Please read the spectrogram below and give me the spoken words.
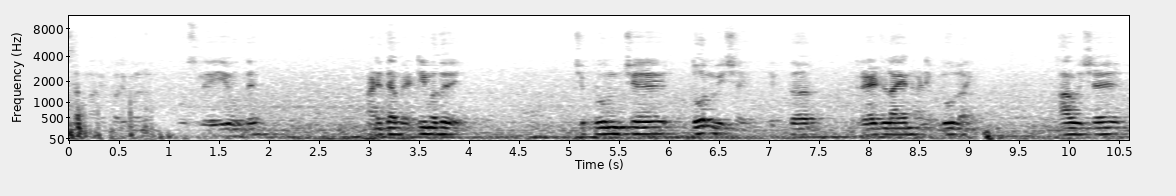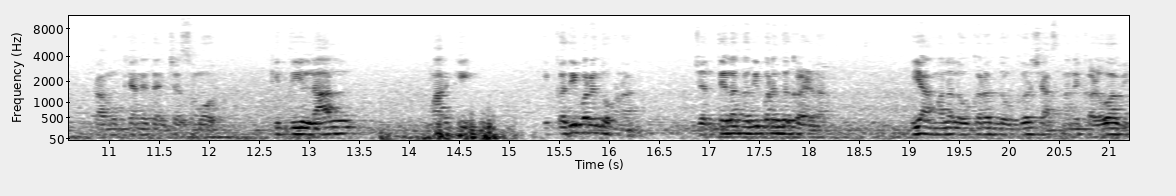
सन्मान्य परिमल भोसलेही होते. आणि त्या भेटीमध्ये चिपळूणचे दोन विषय एकतर रेड लाईन आणि ब्लू लाईन हा विषय प्रामुख्याने त्यांच्यासमोर की ती लाल मार्किंग ही कधीपर्यंत होणार जनतेला कधीपर्यंत कळणार ही आम्हाला लवकरात लवकर शासनाने कळवावी.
